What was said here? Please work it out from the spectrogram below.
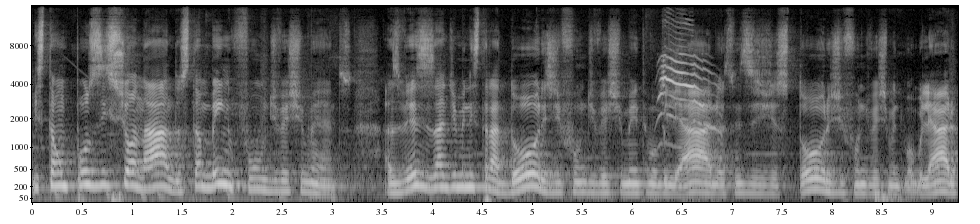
estão posicionados também em fundo de investimentos. Às vezes, administradores de fundo de investimento imobiliário, às vezes, gestores de fundo de investimento imobiliário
